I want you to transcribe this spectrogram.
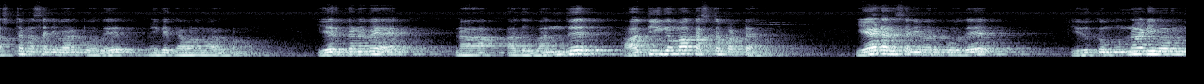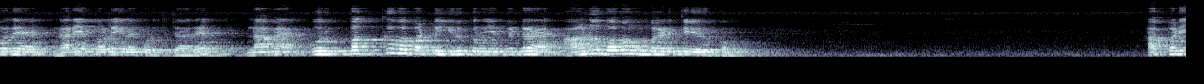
அஷ்டம சனி வரப்போது மிக கவனமாக இருக்கணும். ஏற்கனவே நான் அது வந்து அதிகமாக கஷ்டப்பட்டேன். ஏழரை சனி வரும்போது இதுக்கு முன்னாடி வரும்போதே நிறைய தொல்லைகளை கொடுத்துட்டாரு. நாம் ஒரு பக்குவப்பட்டு இருக்கணும் என்கின்ற அனுபவம் உங்களிடத்தில் இருக்கும். அப்படி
